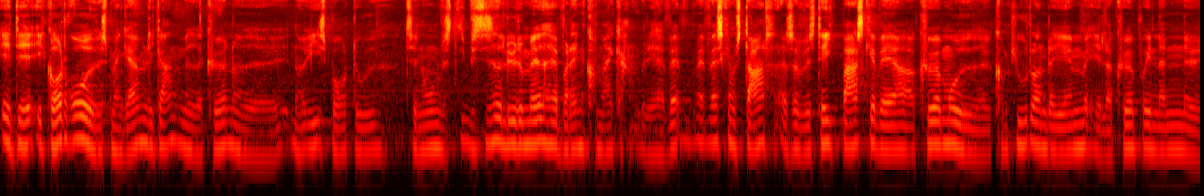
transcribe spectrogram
Et, øh, et godt råd, hvis man gerne vil i gang med at køre noget, noget e-sport derude til nogen. Hvis de, hvis de sidder og lytter med her, hvordan kommer jeg i gang med det her? Hvad, hvad, hvad skal man starte? Altså hvis det ikke bare skal være at køre mod øh, computeren derhjemme, eller køre på en eller anden uh,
